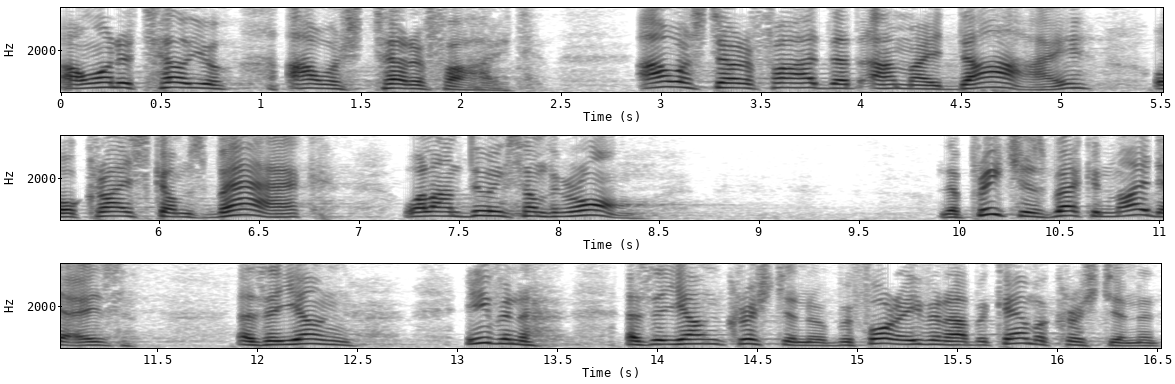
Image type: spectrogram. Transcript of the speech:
I want to tell you I was terrified. I was terrified that I might die or Christ comes back while I'm doing something wrong. The preachers back in my days, as a young, even as a young Christian, or before even I became a Christian, and,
